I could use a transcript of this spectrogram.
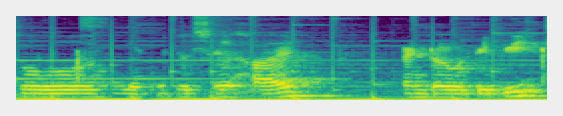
So let me just say hi enter otp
